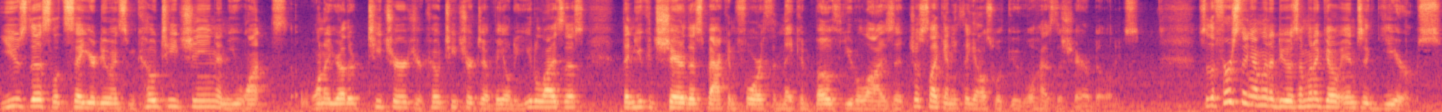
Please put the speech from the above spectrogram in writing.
use this, let's say you're doing some co-teaching and you want one of your other teachers, your co-teacher, to be able to utilize this, then you could share this back and forth and they could both utilize it, just like anything else with Google has the share abilities. So the first thing I'm going to do is I'm going to go into gears.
